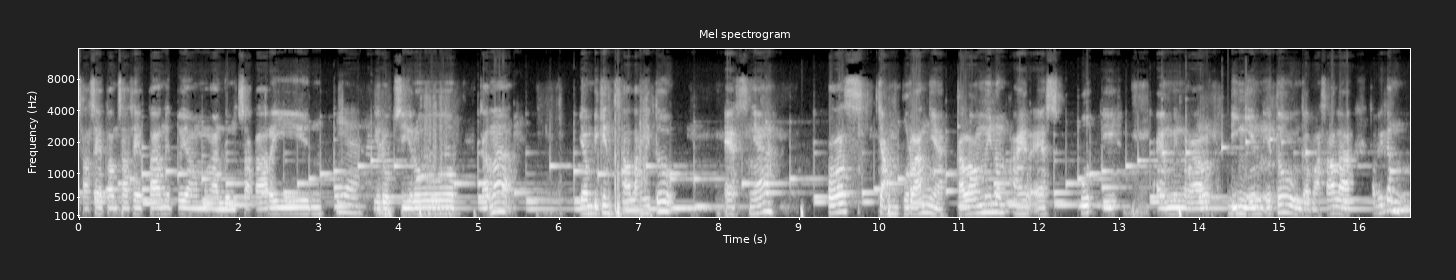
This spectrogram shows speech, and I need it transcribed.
sasetan-sasetan itu yang mengandung sakarin, Iya. sirup-sirup. Karena yang bikin salah itu esnya plus campurannya. Kalau minum air es putih, air mineral dingin itu nggak masalah. Tapi kan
